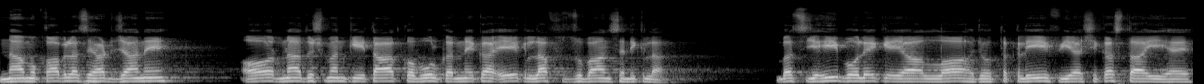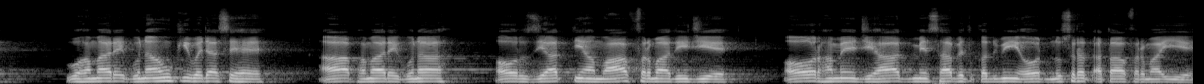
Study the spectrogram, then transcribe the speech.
نہ مقابلہ سے ہٹ جانے اور نہ دشمن کی اطاعت قبول کرنے کا ایک لفظ زبان سے نکلا۔ بس یہی بولے کہ یا اللہ، جو تکلیف یا شکست آئی ہے، وہ ہمارے گناہوں کی وجہ سے ہے۔ آپ ہمارے گناہ اور زیادتیاں معاف فرما دیجیے اور ہمیں جہاد میں ثابت قدمی اور نصرت عطا فرمائیے۔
